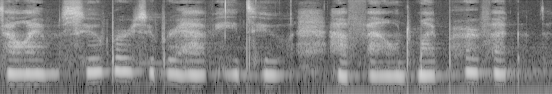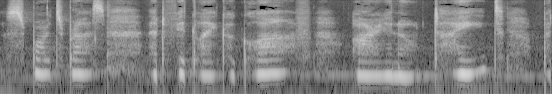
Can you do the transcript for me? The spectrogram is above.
So I'm super, super happy to have found my perfect sports bras that fit like a glove, are you know tight but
